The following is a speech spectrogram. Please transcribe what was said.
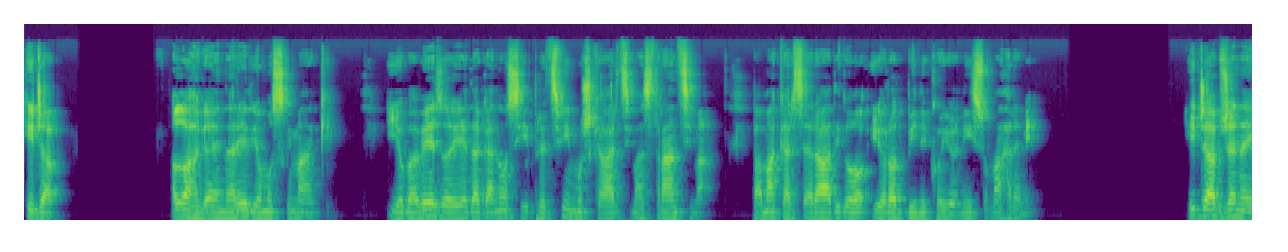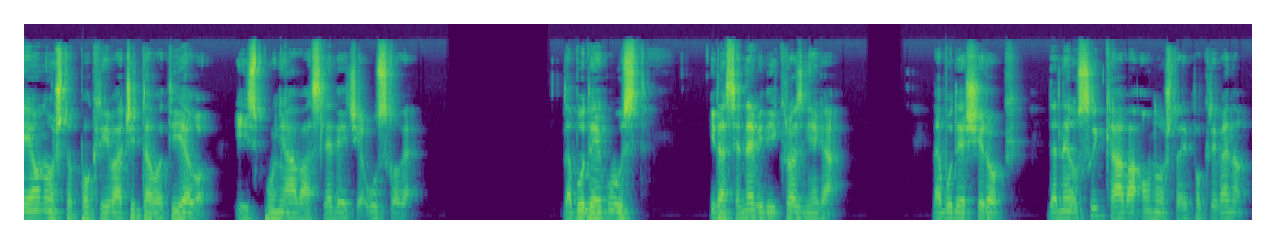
Hijab Allah ga je naredio muslimanki i obavezao je da ga nosi pred svim muškarcima strancima, pa makar se radilo i o rodbini koji joj nisu mahremi. Hijab žene je ono što pokriva čitavo tijelo i ispunjava sljedeće uslove. Da bude gust i da se ne vidi kroz njega. Da bude širok, da ne uslikava ono što je pokriveno.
